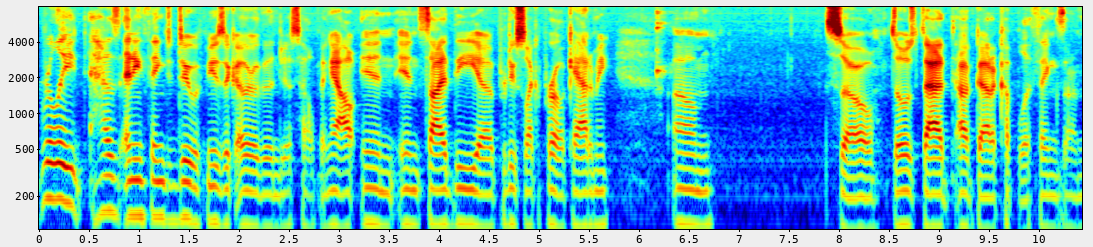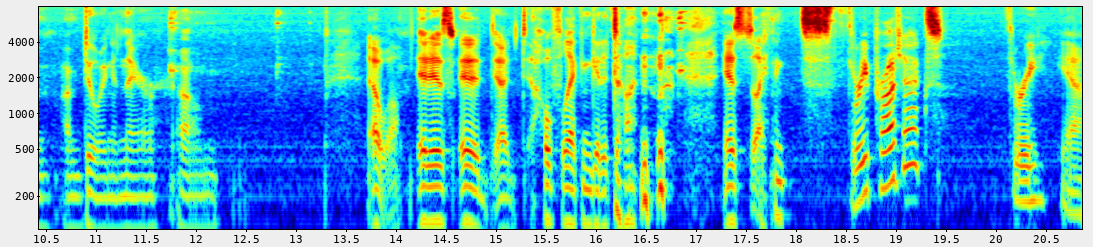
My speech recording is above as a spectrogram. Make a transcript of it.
really has anything to do with music other than just helping out in inside the uh, Produce Like a Pro Academy. Um, so those that I've got a couple of things I'm I'm doing in there. Um, oh well, it is. It uh, hopefully I can get it done. it's I think it's three projects, three yeah,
